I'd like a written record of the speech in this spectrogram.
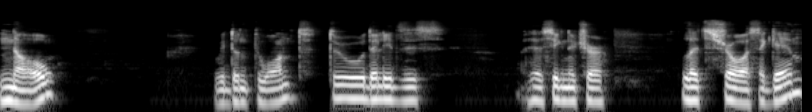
No, we don't want to delete this uh, signature. Let's show us again.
